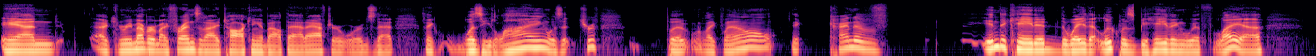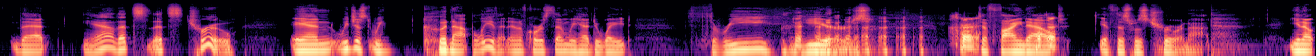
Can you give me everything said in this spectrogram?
And I can remember my friends and I talking about that afterwards that it's like, was he lying? Was it truth? But we're like, well, it kind of indicated the way that Luke was behaving with Leia that yeah, that's that's true. And we just we could not believe it. And of course then we had to wait 3 years to find out if this was true or not. You know,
